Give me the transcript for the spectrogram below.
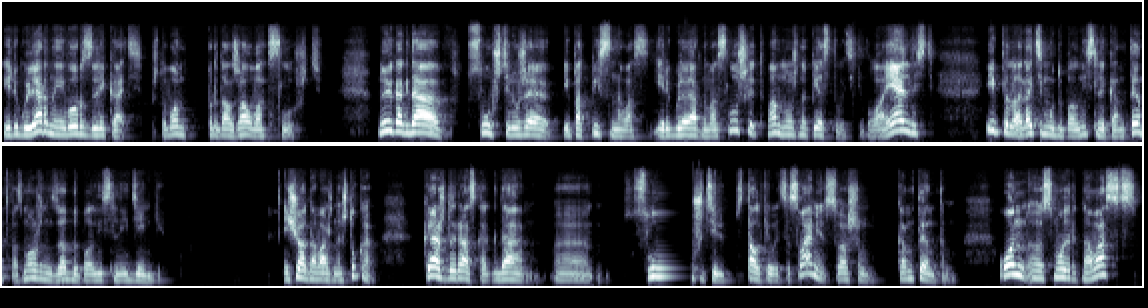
и регулярно его развлекать, чтобы он продолжал вас слушать. Ну и когда слушатель уже и подписан на вас, и регулярно вас слушает, вам нужно пестовать его лояльность и предлагать ему дополнительный контент, возможно, за дополнительные деньги. Еще одна важная штука. Каждый раз, когда э, слушатель сталкивается с вами, с вашим контентом, он э, смотрит на вас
